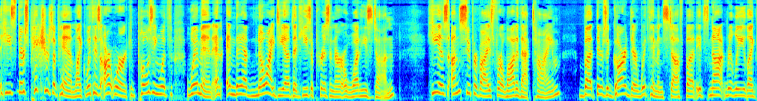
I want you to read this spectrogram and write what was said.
he's there's pictures of him, like with his artwork, posing with women, and and they had no idea that he's a prisoner or what he's done. He is unsupervised for a lot of that time, but there's a guard there with him and stuff. But it's not really like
